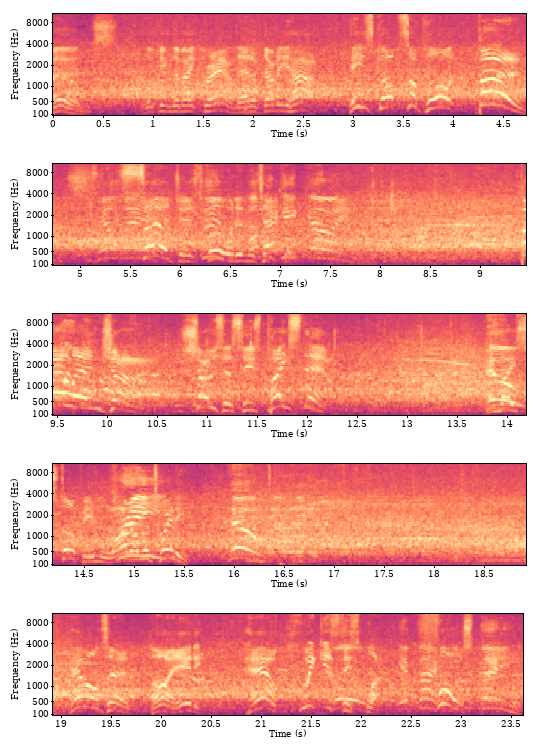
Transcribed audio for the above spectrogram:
Burns looking to make ground out of dummy half. He's got support. Burns He's held there. surges Two. forward in the Up tackle. kick going. Bellinger shows us his pace now. And they stop him right on the 20. Held. Hamilton. Oh, Eddie. How quick is this Four. bloke? Get back. Force With me. backward.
